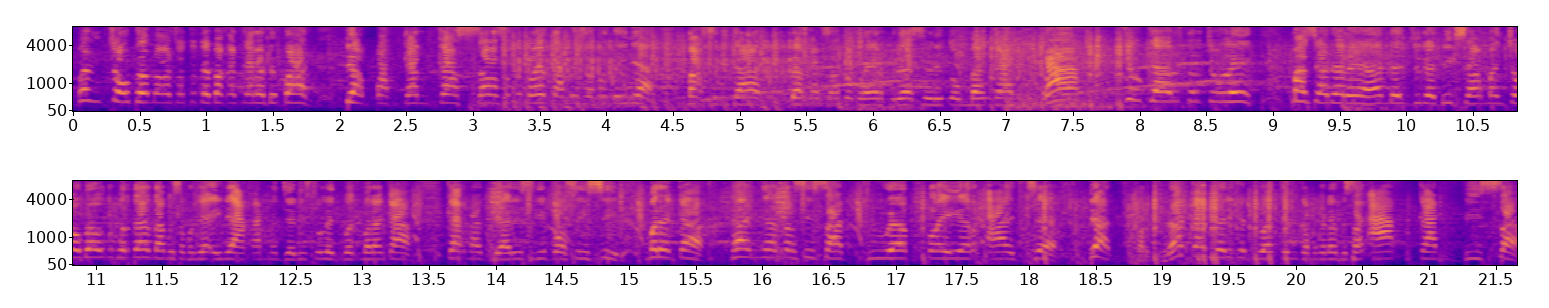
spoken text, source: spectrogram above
mencoba melakukan satu tembakan ke arah depan. Dapatkan kas salah satu player tapi sepertinya masih ditahan. Bahkan satu player berhasil ditumbangkan. Ram juga harus terculik. Masih ada Rehan dan juga Dix yang mencoba untuk bertahan tapi sepertinya ini akan menjadi sulit buat mereka. Karena dari segi posisi mereka hanya tersisa dua player aja. Dan pergerakan dari kedua tim kemungkinan besar akan bisa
